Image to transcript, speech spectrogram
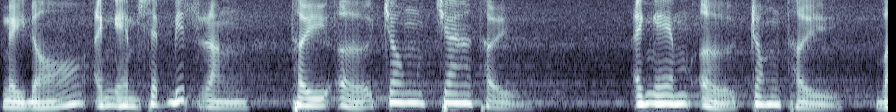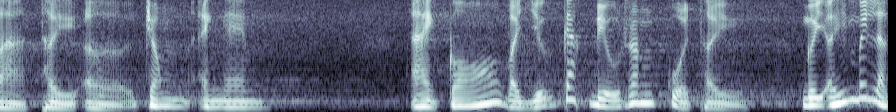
Ngày đó, anh em sẽ biết rằng Thầy ở trong cha Thầy, Anh em ở trong Thầy Và Thầy ở trong anh em. Ai có và giữ các điều răn của Thầy, Người ấy mới là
